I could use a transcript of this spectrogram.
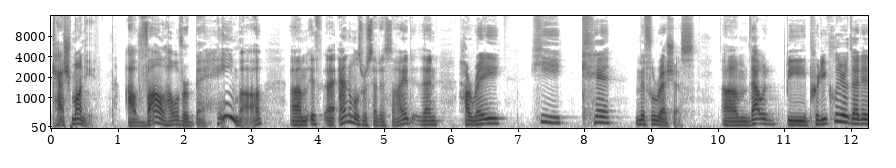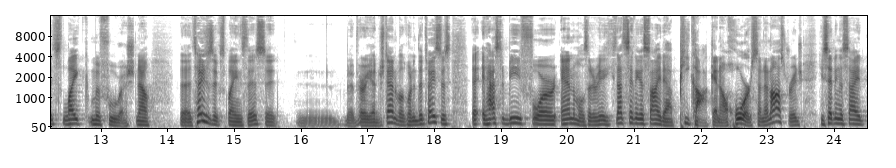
cash money. Aval, however, behema, um, if uh, animals were set aside, then hare he ke mifureshes. Um, that would be pretty clear that it's like mifurash. Now, the Taisus explains this. It very understandable according to the Taisus, it has to be for animals that are, he's not setting aside a peacock and a horse and an ostrich. He's setting aside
